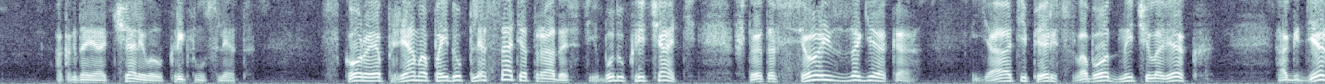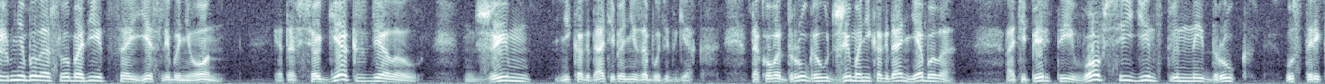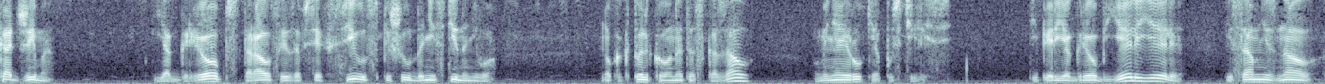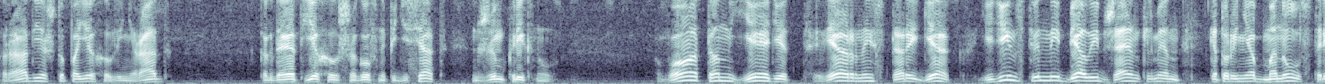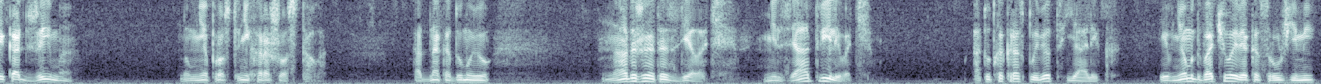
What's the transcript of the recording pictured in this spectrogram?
а когда я отчаливал, крикнул вслед. «Скоро я прямо пойду плясать от радости, буду кричать, что это все из-за Гека. Я теперь свободный человек. А где же мне было освободиться, если бы не он? Это все Гек сделал. Джим никогда тебя не забудет, Гек. Такого друга у Джима никогда не было» а теперь ты вовсе единственный друг у старика Джима. Я греб, старался изо всех сил, спешил донести на него. Но как только он это сказал, у меня и руки опустились. Теперь я греб еле-еле, и сам не знал, рад я, что поехал или не рад. Когда я отъехал шагов на пятьдесят, Джим крикнул. «Вот он едет, верный старый Гек, единственный белый джентльмен, который не обманул старика Джима. Но мне просто нехорошо стало. Однако, думаю, надо же это сделать, нельзя отвиливать. А тут как раз плывет ялик, и в нем два человека с ружьями.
